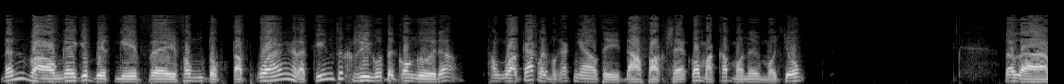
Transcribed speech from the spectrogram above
Đánh vào ngay cái biệt nghiệp về phong tục tập quán hay là kiến thức riêng của từng con người đó, thông qua các lĩnh vực khác nhau thì đạo phật sẽ có mặt khắp mọi nơi, mọi chốn. Đó là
